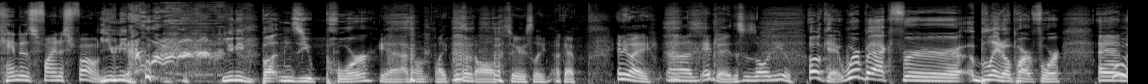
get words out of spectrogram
Canada's finest phone. You need you need buttons. You poor. Yeah, I don't like this at all. Seriously. Okay. Anyway, uh, AJ, this is all you. Okay, we're back for Plato Part Four, and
